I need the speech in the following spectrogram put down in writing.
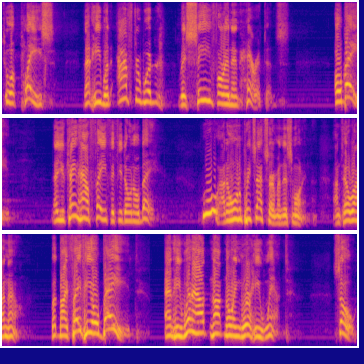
to a place that he would afterward receive for an inheritance, obeyed. Now, you can't have faith if you don't obey. I don't want to preach that sermon this morning until right now. But by faith, he obeyed and he went out not knowing where he went. So,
